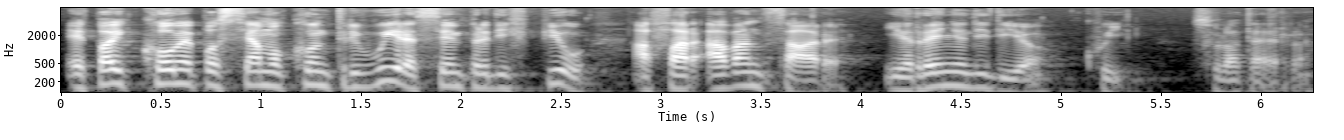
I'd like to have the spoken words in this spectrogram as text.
E poi come possiamo contribuire sempre di più a far avanzare il regno di Dio sulla terra.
